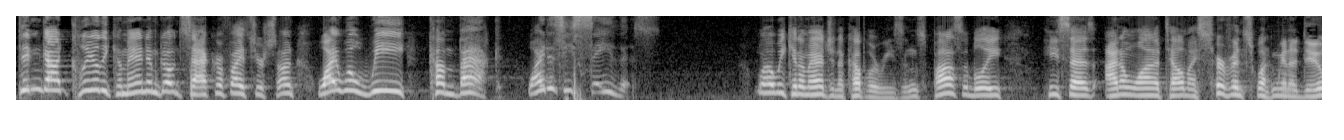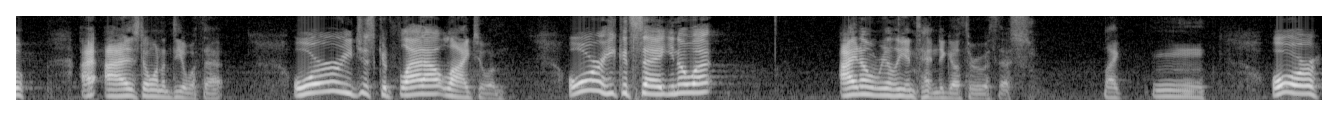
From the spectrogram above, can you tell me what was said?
didn't God clearly command him, Go and sacrifice your son? Why will we come back? Why does he say this? Well, we can imagine a couple of reasons. Possibly he says, I don't want to tell my servants what I'm going to do. I, I just don't want to deal with that. Or he just could flat out lie to him. Or he could say, you know what? I don't really intend to go through with this. Like, mm. or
